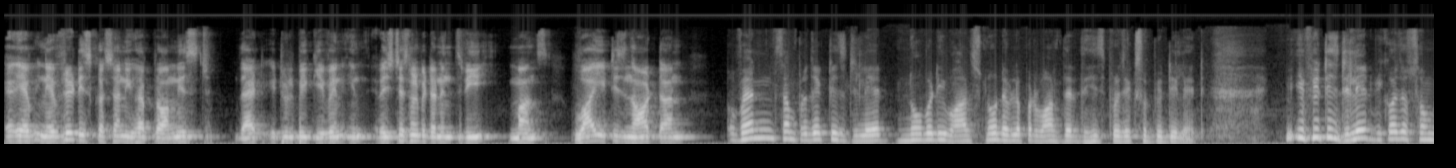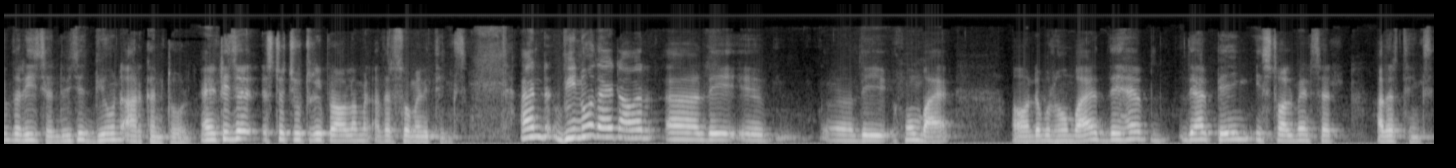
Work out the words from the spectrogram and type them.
In every discussion, you have promised that it will be given in registration will be done in three months. Why it is not done? When some project is delayed, nobody wants, no developer wants that his project should be delayed. If it is delayed because of some of the reason which is beyond our control, and it is a statutory problem and other so many things, and we know that our uh, the uh, the home buyer double home buyer, they have they are paying installments and other things.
